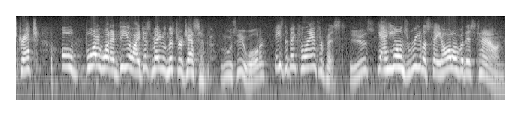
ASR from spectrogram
Stretch. Oh, boy, what a deal I just made with Mr. Jessup. Who's he, Walter? He's the big philanthropist. He is? Yeah, he owns real estate all over this town.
